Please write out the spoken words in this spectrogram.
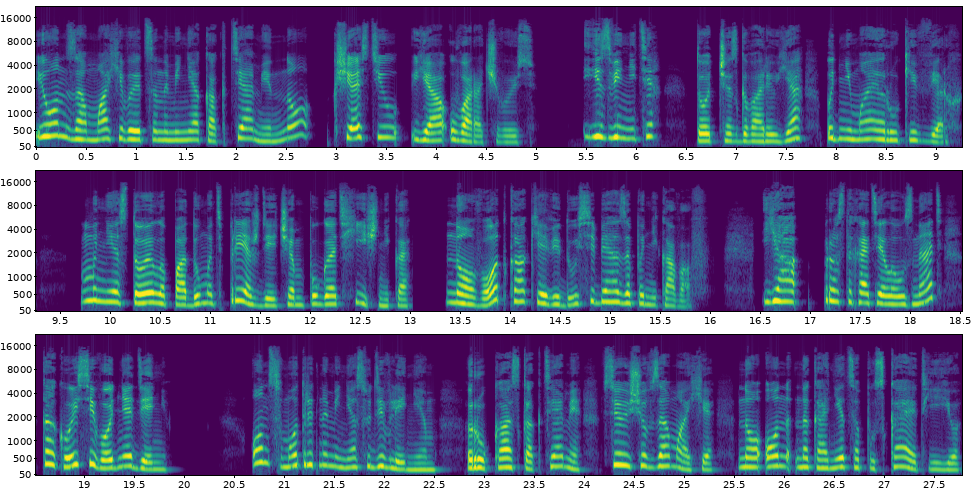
и он замахивается на меня когтями, но, к счастью, я уворачиваюсь. «Извините», — тотчас говорю я, поднимая руки вверх. Мне стоило подумать прежде, чем пугать хищника, но вот как я веду себя, запаниковав. Я просто хотела узнать, какой сегодня день. Он смотрит на меня с удивлением. Рука с когтями все еще в замахе, но он, наконец, опускает ее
